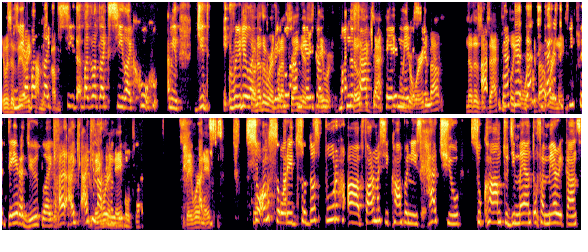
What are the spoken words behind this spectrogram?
It was a very yeah, but common like problem. see that, but, but like see like who who I mean did really like so in other words what I'm saying American is they were those exact people you're worried about. No, those exact I, people that, you're worried about that is enabled. data, dude. Like I, I, I cannot they were enabled. They were enabled. So I'm sorry. So those poor uh, pharmacy companies had to succumb to demand of Americans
